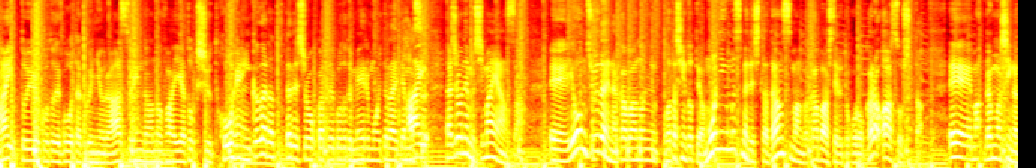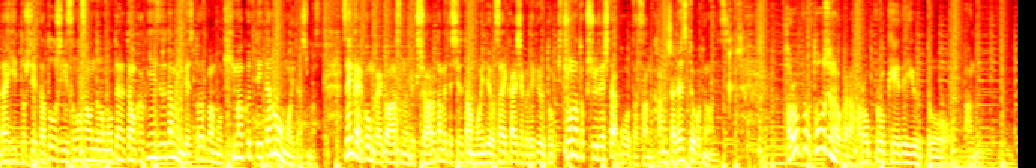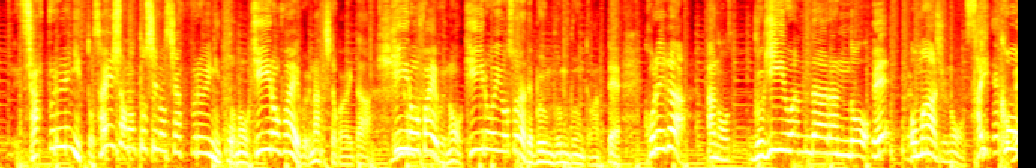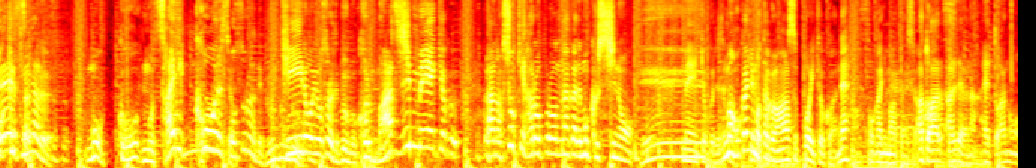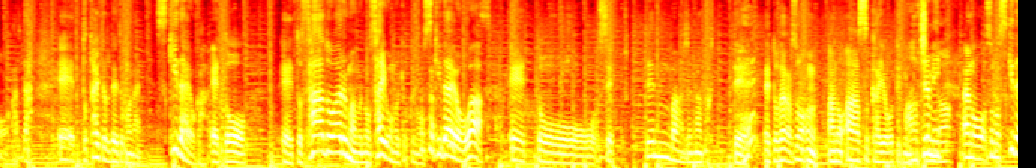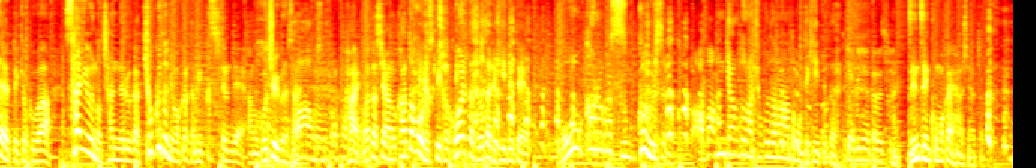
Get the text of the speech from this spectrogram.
はいということで豪太君による「アースウィンドファイヤー」特集後編いかがだったでしょうかということでメールもいただいてます、はい。ラジオネームしまやん。さんえー、40代半ばの私にとってはモーニング娘。でした。ダンスマンがカバーしているところからアースを知った、えーま、ラブマシーンが大ヒットしていた当時にそのサウンドの元ネタを確認するためにベストアルバムを聴きまくっていたのを思い出します。前回今回とアースの歴史を改めて知れた思い出を再解釈できると貴重な特集でした豪太さん感謝ですということなんです。ハロプロ当時のからハロプロ系で言うとあのシャッフルユニット最初の年のシャッフルユニットのヒーロー5ナッチとかがいたヒーロー5の黄色いお空でブンブンブンとなってこれがあのブギーワンダーランドえ？オマージュの最高え傑作もうごもう最高ですよ。黄色いお空でブンブン。これマジ名曲。あの初期ハロプロの中でも屈指の名曲です、まあ他にも多分アースっぽい曲はね他にもあったりする。あとああれだよな。えっとあのあれだ。えっとタイトル出てこない「好きだよか」えっとえっとサードアルバムの最後の曲の「好きだよは」えっとセプテンバーじゃなくてえ？っとだからそのうんあのアース歌謡的あにちなみにあのその「好きだよ」って曲は左右のチャンネルが極度に分かれたミックスしてるんであのご注意ください。はい、私あの片方のスピーカー壊れた状態で聴いててボーカルがすっごいうるアバンギャルドな曲だなと思って聴いてたって、全然細かい話になっちゃった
